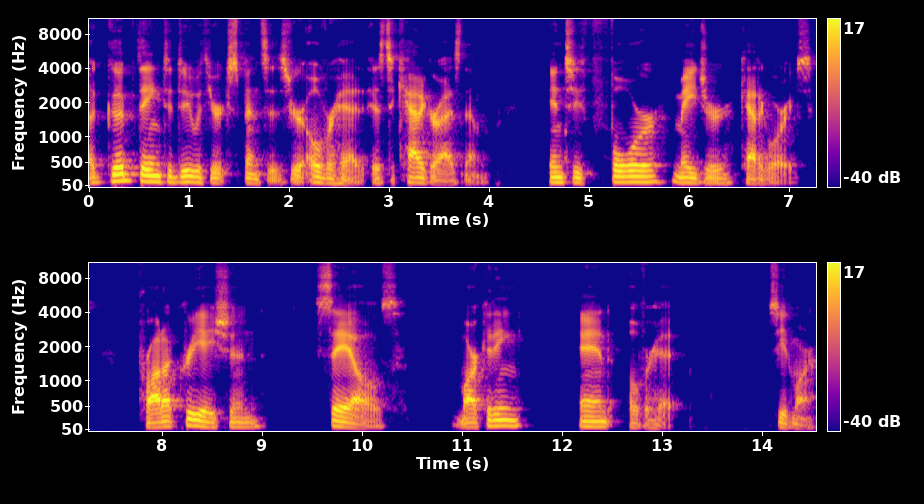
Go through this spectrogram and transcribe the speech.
a good thing to do with your expenses, your overhead, is to categorize them into four major categories product creation, sales, marketing, and overhead. See you tomorrow.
